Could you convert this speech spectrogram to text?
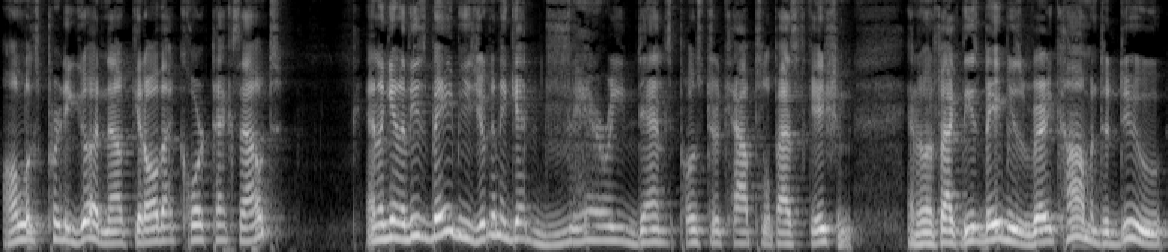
all looks pretty good. Now get all that cortex out. And again, in these babies, you're going to get very dense posterior capsule opacification. And in fact, these babies are very common to do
